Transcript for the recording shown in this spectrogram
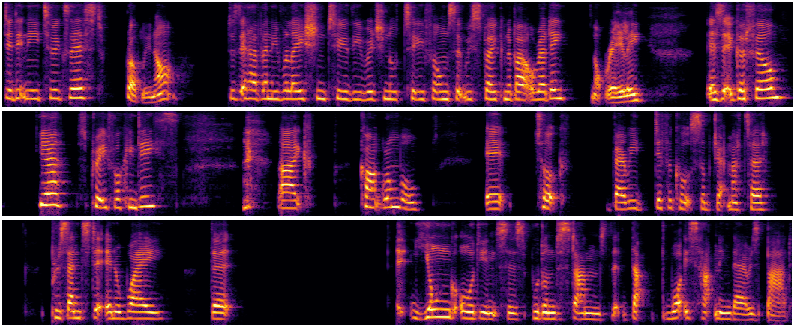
Did it need to exist? Probably not. Does it have any relation to the original two films that we've spoken about already? Not really. Is it a good film? Yeah, it's pretty fucking decent. like, can't grumble. It took very difficult subject matter, presented it in a way that young audiences would understand that, that what is happening there is bad.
